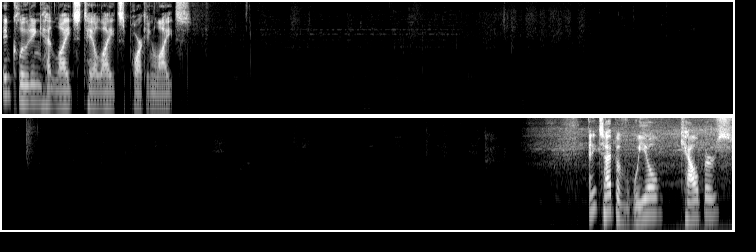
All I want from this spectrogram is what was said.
including headlights, taillights, parking lights. Any type of wheel calipers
